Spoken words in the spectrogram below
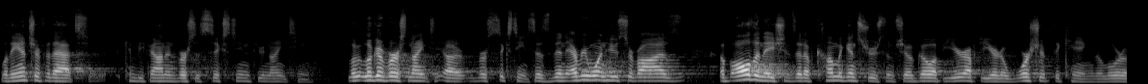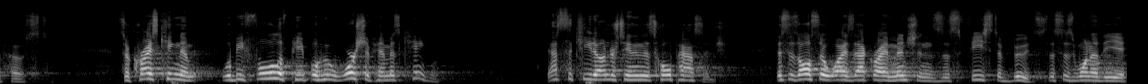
Well, the answer for that can be found in verses 16 through 19. Look, look at verse, 19, uh, verse 16. It says, Then everyone who survives of all the nations that have come against Jerusalem shall go up year after year to worship the King, the Lord of hosts. So Christ's kingdom will be full of people who worship him as king. That's the key to understanding this whole passage. This is also why Zechariah mentions this Feast of Booths. This is one of the,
